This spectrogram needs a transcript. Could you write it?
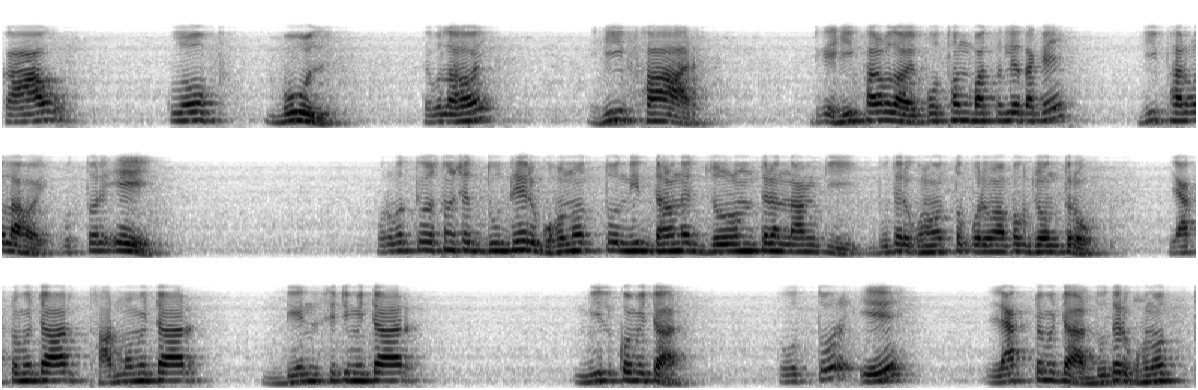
কাউ ক্লোভ বুল তো বলা হয় হিফার। এটাকে হিফার বলা হয়। প্রথম বাচ্চা দিলে তাকে হিফার বলা হয়। উত্তর এ। পরবর্তী প্রশ্ন হচ্ছে, দুধের ঘনত্ব নির্ধারণের যন্ত্রের নাম কি? দুধের ঘনত্ব পরিমাপক যন্ত্র। Lactometer, thermometer densitometer milkometer. তো উত্তর এ ল্যাক্টোমিটার, দুধের ঘনত্ব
